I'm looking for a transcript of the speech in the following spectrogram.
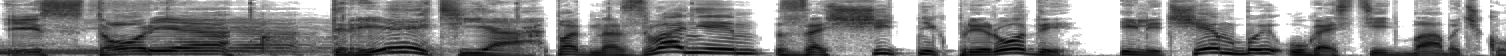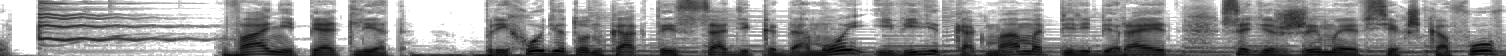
История третья. Под названием «Защитник природы» Или «Чем бы угостить бабочку» Ване пять лет Приходит он как-то из садика домой и видит, как мама перебирает содержимое всех шкафов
